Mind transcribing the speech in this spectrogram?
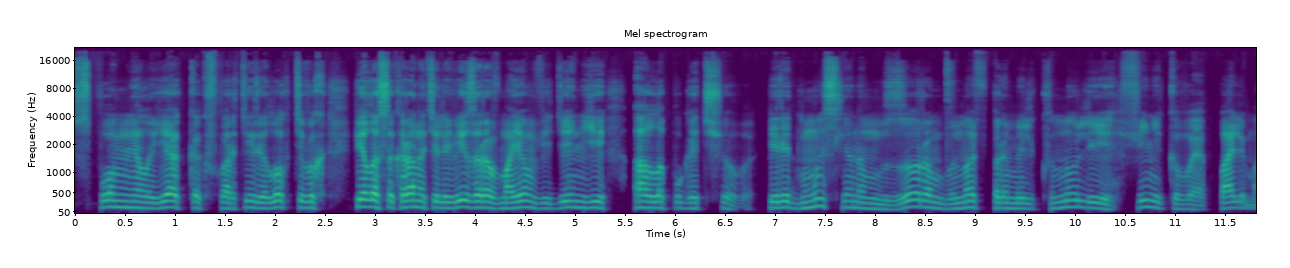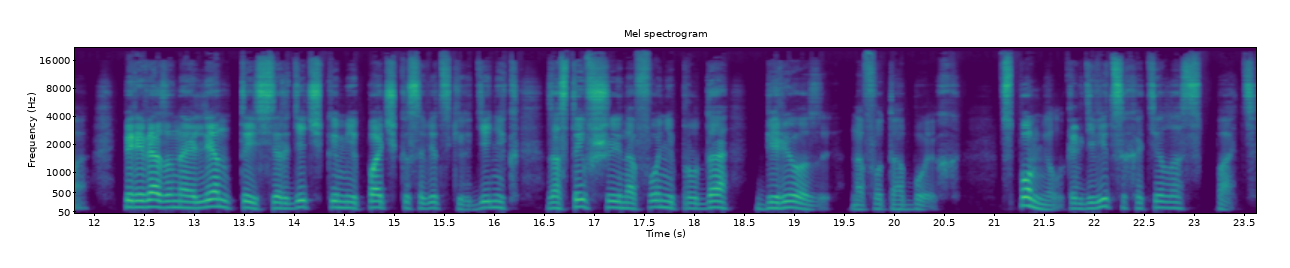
Вспомнил я, как в квартире Локтевых пела с экрана телевизора в моем видении Алла Пугачева. Перед мысленным взором вновь промелькнули финиковая пальма, перевязанная лентой с сердечками пачка советских денег, застывшие на фоне пруда березы на фотообоях. Вспомнил, как девица хотела спать,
